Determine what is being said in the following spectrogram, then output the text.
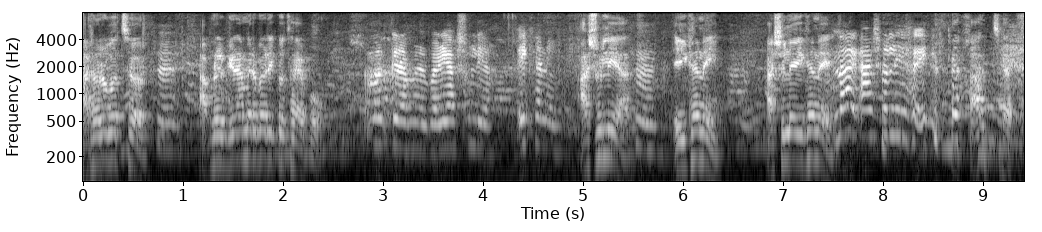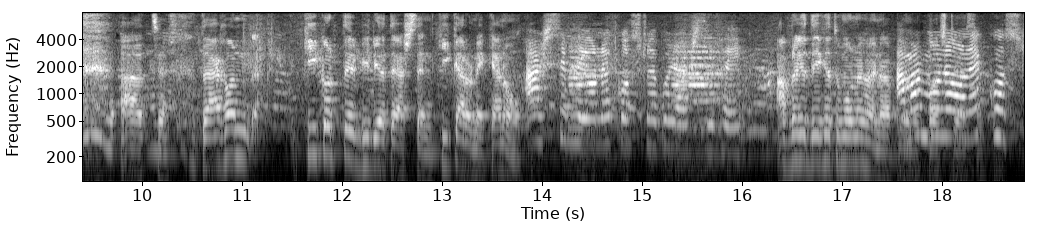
আঠারো বছর? আপনার গ্রামের বাড়ি কোথায় আপু? আমার গ্রামের বাড়ি আশুলিয়া এইখানেই। আশুলিয়া? এইখানেই? আসলে এইখানে? না আসলে আচ্ছা আচ্ছা। তো এখন কি করতে ভিডিওতে আসছেন? কি কারণে? কেন? আসছি ভাই অনেক কষ্ট পড়ে আসছি ভাই। আপনাকে দেখে তো মনে হয় না আপনার আমার মনে অনেক কষ্ট।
